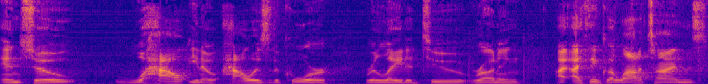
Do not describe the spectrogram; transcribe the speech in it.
and so how you know how is the core related to running? I, I think a lot of times,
